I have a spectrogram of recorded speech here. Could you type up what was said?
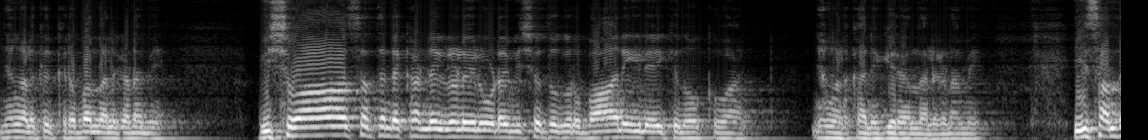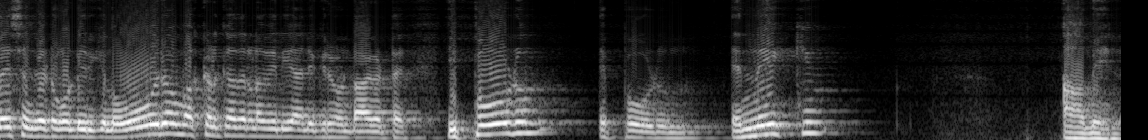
ഞങ്ങൾക്ക് കൃപ നൽകണമേ. വിശ്വാസത്തിന്റെ കണ്ണുകളിലൂടെ വിശുദ്ധ കുർബാനയിലേക്ക് നോക്കുവാൻ ഞങ്ങൾക്ക് അനുഗ്രഹം നൽകണമേ. ഈ സന്ദേശം കേട്ടുകൊണ്ടിരിക്കുന്ന ഓരോ മക്കൾക്ക് അതിനുള്ള വലിയ അനുഗ്രഹം ഉണ്ടാകട്ടെ. ഇപ്പോഴും എപ്പോഴും എന്നേക്കും. ആമേൻ.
